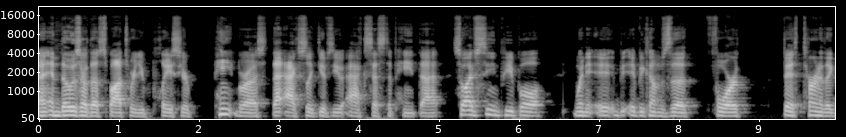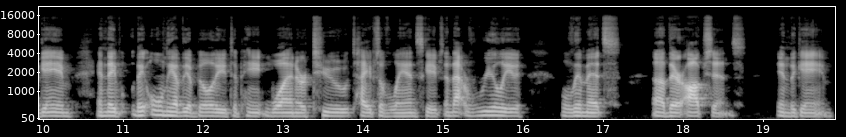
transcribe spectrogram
and those are the spots where you place your paintbrush that actually gives you access to paint that. So I've seen people when it, it becomes the fourth fifth turn of the game and they they only have the ability to paint one or two types of landscapes and that really limits uh, their options in the game.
